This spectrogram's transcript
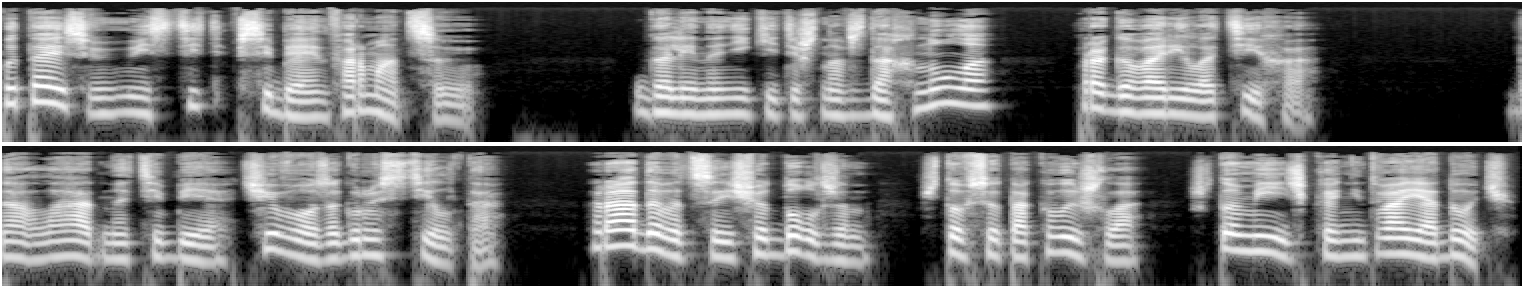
пытаясь вместить в себя информацию. Галина Никитишна вздохнула, проговорила тихо. «Да ладно тебе, чего загрустил-то? Радоваться еще должен, что все так вышло, что Миечка не твоя дочь.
